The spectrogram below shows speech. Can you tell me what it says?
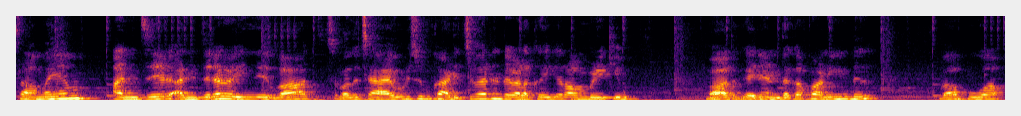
സമയം അഞ്ചര അഞ്ചര കഴിഞ്ഞ്. വാ വന്ന് ചായ കുടിച്ച് നമുക്ക് അടിച്ചു വരണ്ട്. വിളക്ക് കയറാകുമ്പോഴേക്കും വാ അത് കഴിഞ്ഞ് എന്തൊക്കെ പണിയുണ്ട്? വാ പോവാ.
